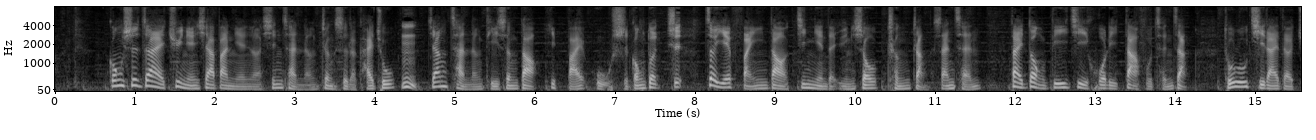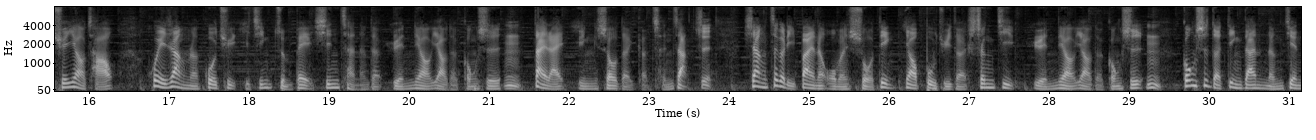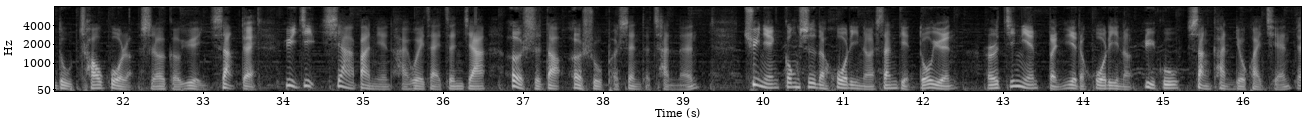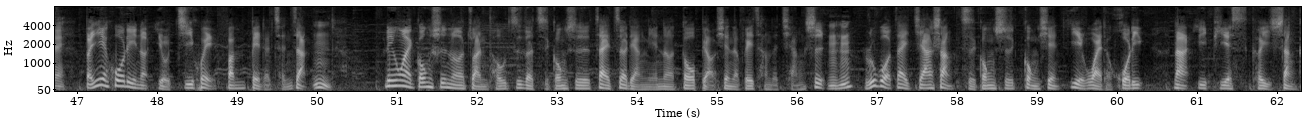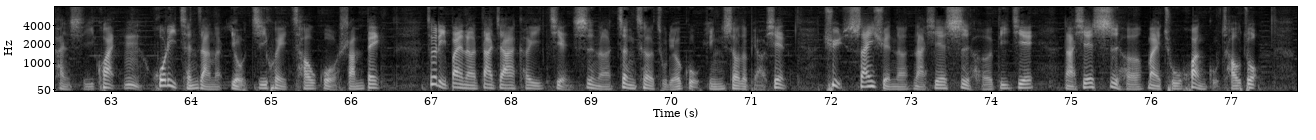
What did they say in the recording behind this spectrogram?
公司在去年下半年呢新产能正式的开出，嗯，将产能提升到一百五十公吨，是。这也反映到今年的营收成长三成，带动第一季获利大幅成长，突如其来的缺药潮。会让呢过去已经准备新产能的原料药的公司，嗯，带来营收的一个成长。是，像这个礼拜呢，我们锁定要布局的生技原料药的公司，嗯，公司的订单能见度超过了十二个月以上。对，预计下半年还会再增加二十到二十五 percent 的产能。去年公司的获利呢三点多元。而今年本业的获利呢，预估上看六块钱。对，本业获利呢，有机会翻倍的成长。嗯，另外公司呢，转投资的子公司在这两年呢，都表现得非常的强势。嗯哼，如果再加上子公司贡献业外的获利，那 EPS 可以上看十一块。嗯，获利成长呢，有机会超过三倍。这个礼拜呢，大家可以检视呢，政策主流股营收的表现。去筛选呢，哪些适合低阶，哪些适合卖出换股操作。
